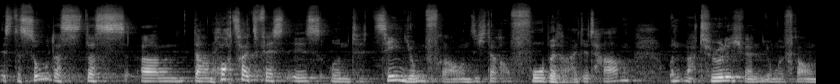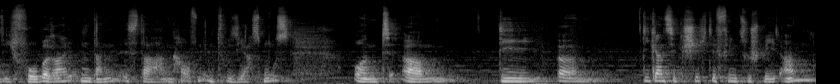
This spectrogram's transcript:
ist es so, dass, dass ähm, da ein Hochzeitsfest ist und zehn Jungfrauen sich darauf vorbereitet haben. Und natürlich, wenn junge Frauen sich vorbereiten, dann ist da ein Haufen Enthusiasmus. Und ähm, die, ähm, die ganze Geschichte fing zu spät an.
